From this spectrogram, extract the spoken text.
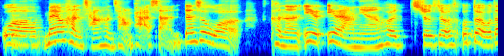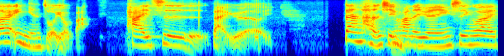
我没有很长很长爬山，但是我可能一一两年会就就我对我大概一年左右吧，爬一次百月而已。但很喜欢的原因是因为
